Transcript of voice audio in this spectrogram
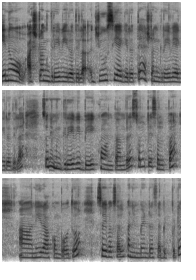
ಏನು ಅಷ್ಟೊಂದು ಗ್ರೇವಿ ಇರೋದಿಲ್ಲ. ಜ್ಯೂಸಿಯಾಗಿರುತ್ತೆ ಅಷ್ಟೊಂದು ಗ್ರೇವಿ ಆಗಿರೋದಿಲ್ಲ. ಸೊ ನಿಮ್ಗೆ ಗ್ರೇವಿ ಬೇಕು ಅಂತ ಅಂದರೆ ಸ್ವಲ್ಪ ಸ್ವಲ್ಪ ನೀರು ಹಾಕೊಬೋದು. ಸೊ ಇವಾಗ ಸ್ವಲ್ಪ ನಿಂಬೆಹಣ್ಣು ರಸ ಬಿಟ್ಬಿಟ್ಟು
